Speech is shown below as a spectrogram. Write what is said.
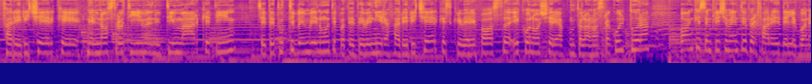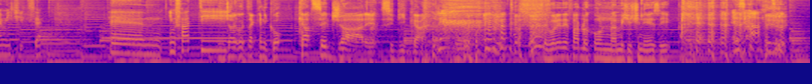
fare ricerche nel nostro team, nel team marketing. Siete tutti benvenuti, potete venire a fare ricerche, scrivere post e conoscere appunto la nostra cultura o anche semplicemente per fare delle buone amicizie. Ehm, infatti... In gergo tecnico cazzeggiare si dica. Se volete farlo con amici cinesi, esatto.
